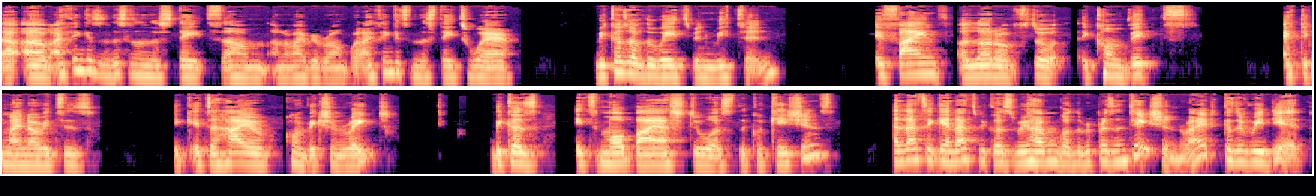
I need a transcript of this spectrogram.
um, I think is this is in the states, um, and I might be wrong, but I think it's in the states where because of the way it's been written, it finds a lot of so it convicts ethnic minorities. It, it's a higher conviction rate because it's more biased towards the Caucasians, and that's again that's because we haven't got the representation, right? Because if we did,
